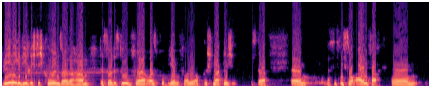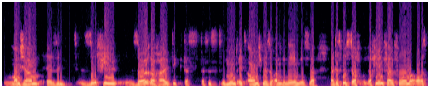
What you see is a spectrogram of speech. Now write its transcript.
wenige, die richtig Kohlensäure haben. Das solltest du vorher ausprobieren. Vor allem auch geschmacklich ist da, ähm, das ist nicht so einfach. Ähm, manche haben, äh, sind so viel säurehaltig, dass, dass es im Mund jetzt auch nicht mehr so angenehm ist. Ja, aber das musst du auf, auf jeden Fall vorher mal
